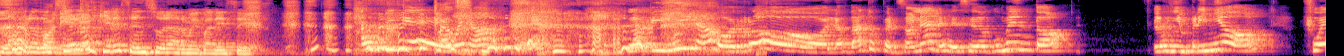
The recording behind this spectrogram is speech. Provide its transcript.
La producción nos quiere censurar, me parece. Así que, Klaus. bueno, la pingüina borró los datos personales de ese documento, los imprimió, fue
